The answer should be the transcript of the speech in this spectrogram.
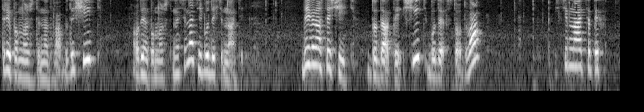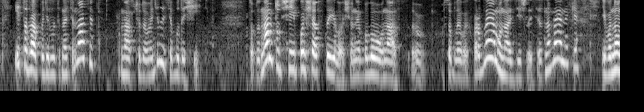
3 помножити на 2 буде 6. 1 помножити на 17 буде 17. 96 додати 6 буде 102 сімнадцятих. І 102 поділити на 17, у нас чудово ділиться, буде 6. Тобто нам тут ще й пощастило, що не було у нас е, особливих проблем, у нас зійшлися знаменники, і воно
